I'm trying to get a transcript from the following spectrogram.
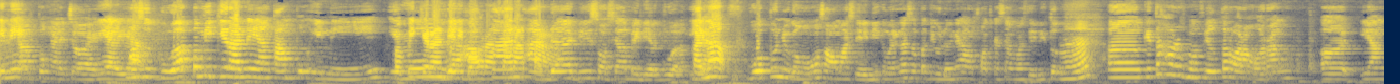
ini- kampung ya coy Iya, iya. maksud gua pemikirannya yang kampung ini Pemikirannya itu di bawah akan rata-rata. ada di sosial media gua Iya. karena gua pun juga ngomong sama Mas Dedi kemarin kan sempat diundangnya sama podcast sama Mas Dedi tuh Hah? Eh, kita harus memfilter orang-orang eh, yang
